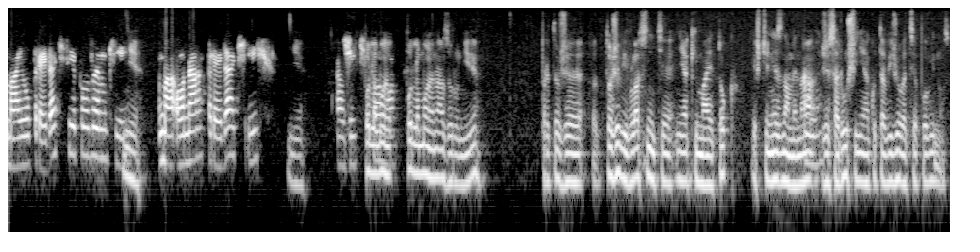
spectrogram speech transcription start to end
majú predať tie pozemky. Nie. Má ona predať ich? Nie. A žiť podľa, môjho, podľa môjho názoru nie. Pretože to, že vy vlastníte nejaký majetok, ešte neznamená, Aha. že sa ruší nejakú tá vyžovacia povinnosť.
